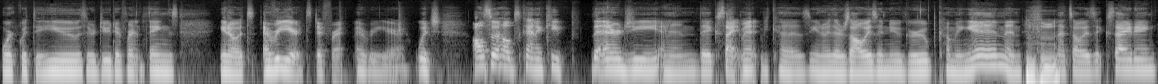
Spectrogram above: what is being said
work with the youth or do different things. You know, it's every year it's different every year, which also helps kind of keep the energy and the excitement because, you know, there's always a new group coming in and that's always exciting.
